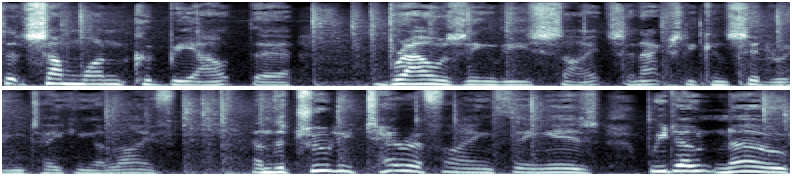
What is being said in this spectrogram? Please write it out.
that someone could be out there browsing these sites and actually considering taking a life. And the truly terrifying thing is we don't know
